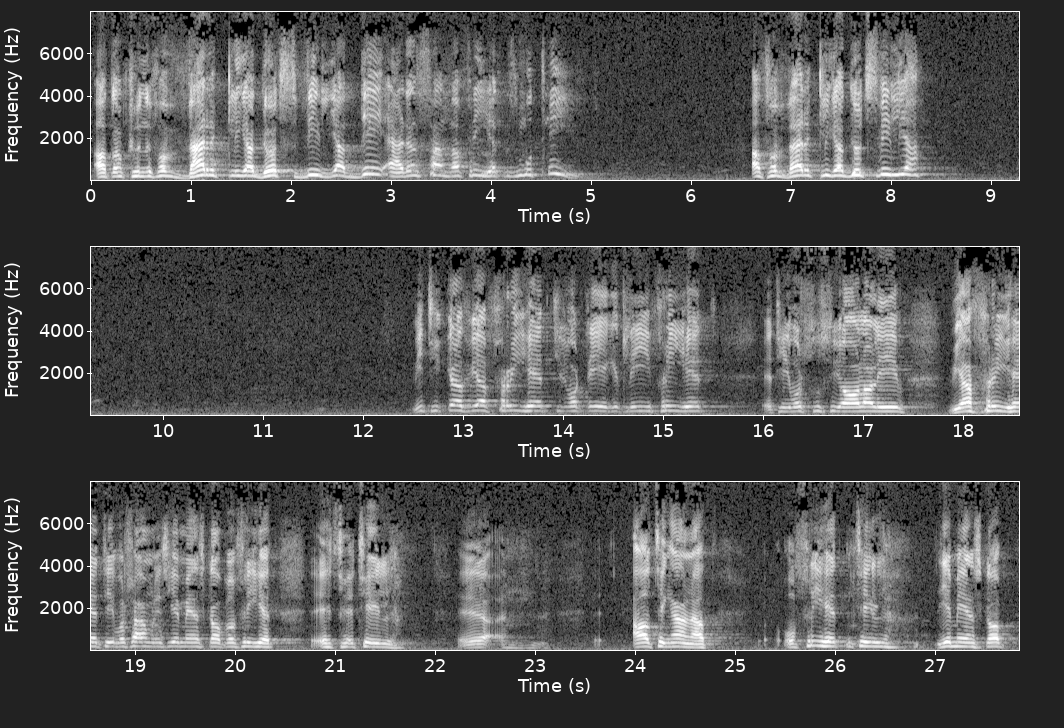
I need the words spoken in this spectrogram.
att de kunde förverkliga Guds vilja. Det är den sanna frihetens motiv. Att förverkliga Guds vilja. Vi tycker att vi har frihet till vårt eget liv, frihet eh, till vårt sociala liv, vi har frihet till vår samlingsgemenskap och frihet eh, till eh, allting annat. Och friheten till gemenskap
